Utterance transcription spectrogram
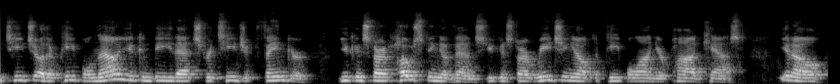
can teach other people, now you can be that strategic thinker. You can start hosting events. You can start reaching out to people on your podcast, you know,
